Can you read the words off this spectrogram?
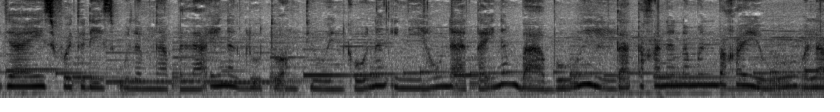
guys! For today's ulam nga pala ay nagluto ang tiyuin ko ng inihaw na atay ng baboy. Tataka na naman ba kayo? Wala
